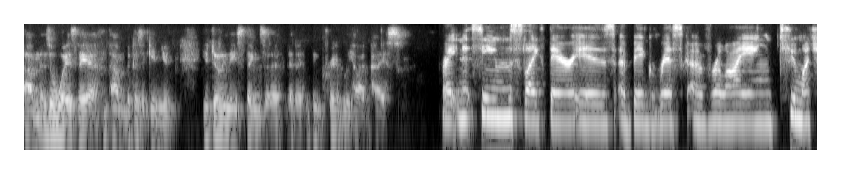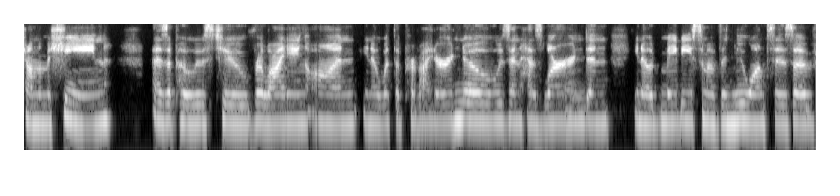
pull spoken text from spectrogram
um, is always there um, because again you you're doing these things at, a, at an incredibly high pace. Right, and it seems like there is a big risk of relying too much on the machine as opposed to relying on you know what the provider knows and has learned and you know maybe some of the nuances of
